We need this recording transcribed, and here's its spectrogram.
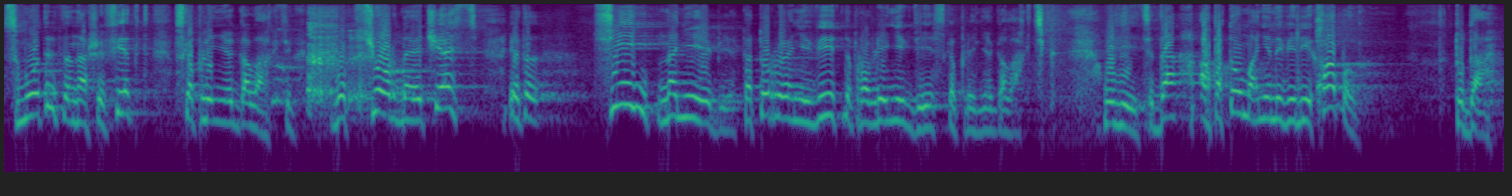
смотрит на наш эффект скопления галактик. Вот черная часть – это тень на небе, которую они видят в направлении, где есть скопление галактик. Вы видите, да? А потом они навели Хаббл туда –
